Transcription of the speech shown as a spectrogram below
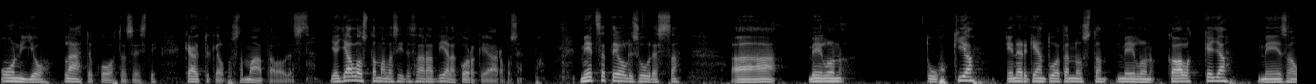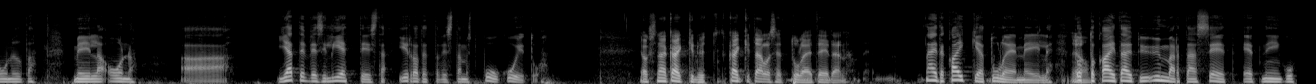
on jo lähtökohtaisesti käyttökelpoista maataloudessa. Ja jalostamalla siitä saadaan vielä korkea-arvoisempaa. Metsäteollisuudessa ää, meillä on tuhkia energiantuotannosta, meillä on kalkkeja meesaunilta, meillä on ää, jätevesilietteistä irrotettavista tämmöistä puukuitua. Ja onko nämä kaikki nyt, kaikki tällaiset tulee teidän? Näitä kaikkia tulee meille. Joo. Totta kai täytyy ymmärtää se, että, että niin kuin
